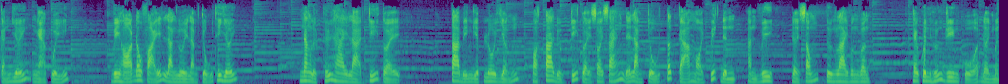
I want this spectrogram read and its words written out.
cảnh giới ngạ quỷ vì họ đâu phải là người làm chủ thế giới. Năng lực thứ hai là trí tuệ. Ta bị nghiệp lôi dẫn hoặc ta được trí tuệ soi sáng để làm chủ tất cả mọi quyết định, hành vi, đời sống, tương lai vân vân theo khuynh hướng riêng của đời mình.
